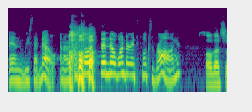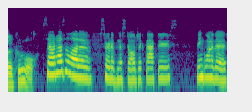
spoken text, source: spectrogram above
and we said no. And I was like, well, then no wonder it looks wrong. Oh, that's so cool. So it has a lot of sort of nostalgic factors. I think one of the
